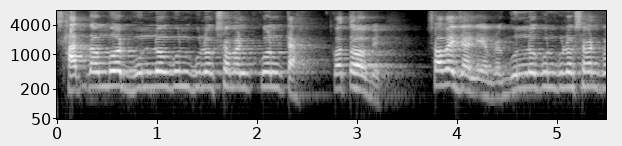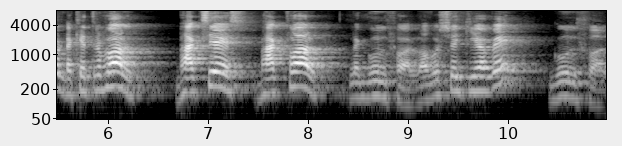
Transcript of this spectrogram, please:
সাত নম্বর গুণ্য গুণ গুণক সমান কোনটা? কত হবে? সবাই জানি আমরা গুণ্য গুণ গুণক সমান কোনটা? ক্ষেত্রফল? ভাগশেষ ভাগফল? না গুণফল? অবশ্যই কি হবে? গুণফল।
